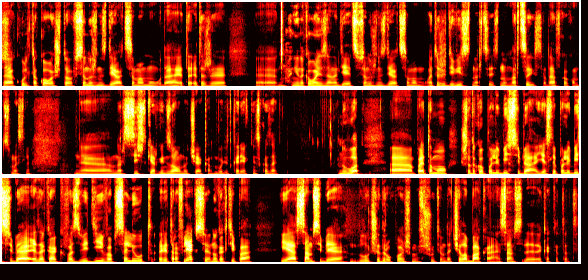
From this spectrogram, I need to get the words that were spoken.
да, культ такого, что все нужно сделать самому, да, это, это же э, ни на кого нельзя надеяться, все нужно сделать самому. Это же девиз нарцисс, ну, нарцисса, да, в каком-то смысле. Э, нарциссически организованного человека, будет корректнее сказать. Ну вот, э, поэтому что такое полюби себя? Если полюби себя, это как возведи в абсолют ретрофлексию, ну, как типа я сам себе лучший друг, помнишь, мы шутим, да, челобака, сам себе, как этот,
